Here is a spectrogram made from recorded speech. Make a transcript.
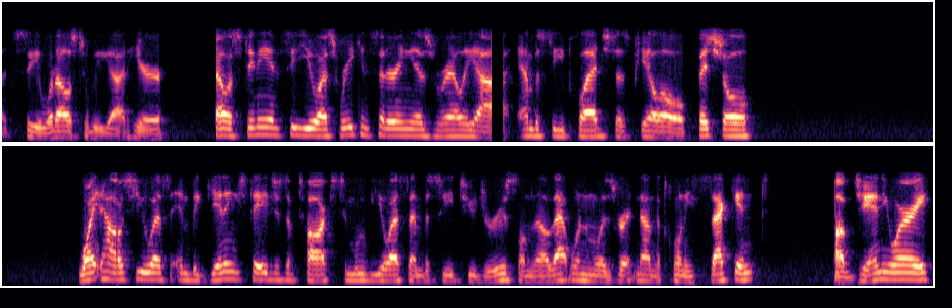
Let's see, what else do we got here? Palestinians see U.S. reconsidering Israeli uh, embassy pledge, says PLO official. White House, U.S. in beginning stages of talks to move U.S. embassy to Jerusalem. Now, that one was written on the 22nd of January,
